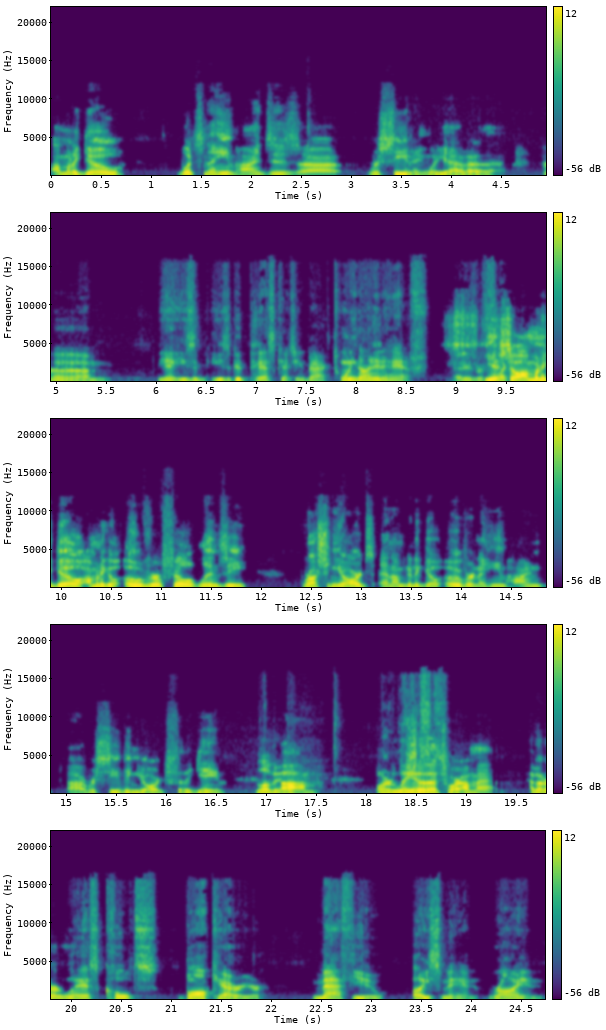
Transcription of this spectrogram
I'm gonna go. What's Nyheim Hines's uh receiving? What do you have out of that? Um, yeah, he's a he's a good pass catching back. 29 and a half. That is Yeah, so I'm gonna go. I'm gonna go over Phillip Lindsay rushing yards, and I'm gonna go over Nyheim Hine uh, receiving yards for the game. love it. Um, our last. so that's where I'm at. How about our last Colts ball carrier, Matthew Iceman Ryan,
